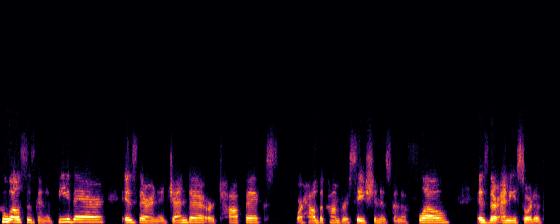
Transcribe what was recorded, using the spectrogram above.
Who else is going to be there? Is there an agenda or topics? Or how the conversation is going to flow? Is there any sort of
